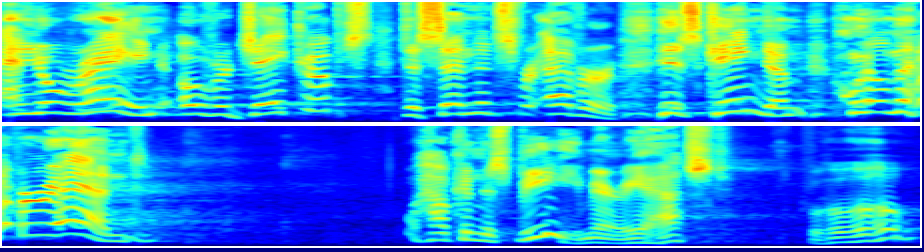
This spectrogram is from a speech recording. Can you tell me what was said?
and he'll reign over Jacob's descendants forever. His kingdom will never end. Well, how can this be? Mary asked. Whoa,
